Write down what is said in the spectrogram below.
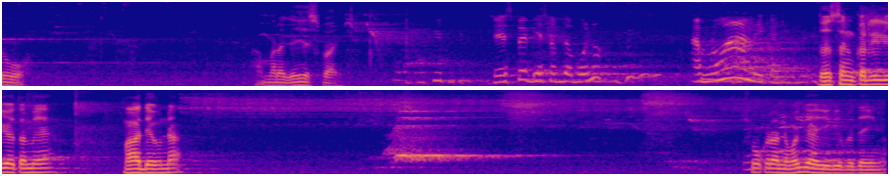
જુઓ. અમારા જયેશભાઈ. જયેશભાઈ બે શબ્દ બોલો. આમ નો આલે કઈ દર્શન કરી લ્યો તમે મહાદેવના. છોકરાને મજા આવી ગઈ બધાને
